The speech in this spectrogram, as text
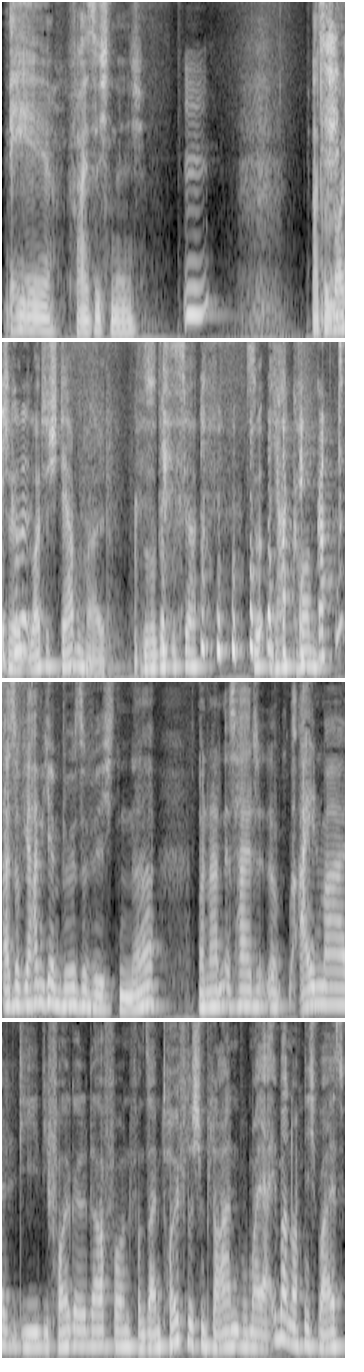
Nee, weiß ich nicht. Mhm. Also Leute, komme, Leute sterben halt. Also das ist ja so, ja oh komm. Also wir haben hier einen Bösewichten, ne? Und dann ist halt einmal die, die Folge davon, von seinem teuflischen Plan, wo man ja immer noch nicht weiß,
